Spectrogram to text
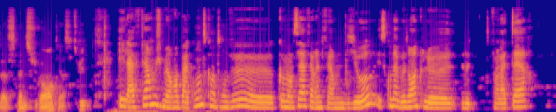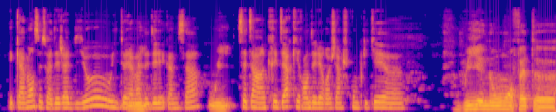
la, semaine suivante et ainsi de suite. Et la ferme, je me rends pas compte quand on veut euh, commencer à faire une ferme bio. Est-ce qu'on a besoin que le, le enfin la terre et qu'avant ce soit déjà bio ou il doit y avoir Oui. des délais comme ça? Oui, C'était un critère qui rendait les recherches compliquées. euh. oui et non. En fait, euh,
